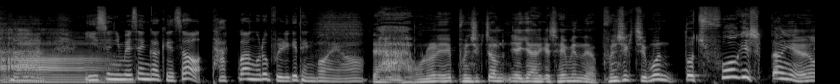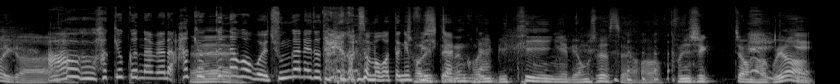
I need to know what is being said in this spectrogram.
아. 이 스님을 생각해서 닭광으로 불리게 된 거예요. 야 오늘 이 분식점 얘기하니까 재밌네요. 분식집은 또 추억의 식당이에요, 여기가. 아, 학교 끝나면 학교 네. 끝나고 뭐예요? 중간에도 달려가서 먹었던 게 저희 때는 분식점입니다. 거의 미팅의 명소였어요. 분식점 하고요. 예.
